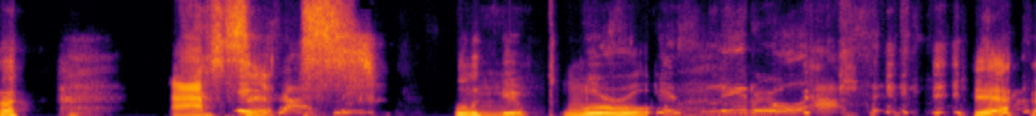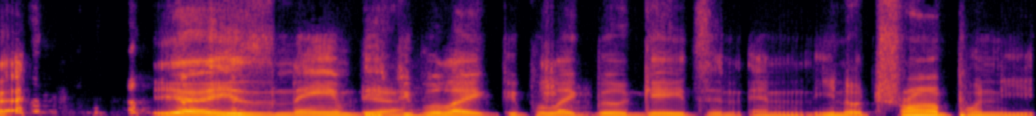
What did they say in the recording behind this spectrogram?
assets, Mhm. plural. his literal asset yeah yeah his name these Yeah. people like people like bill gates and and you know trump when you,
